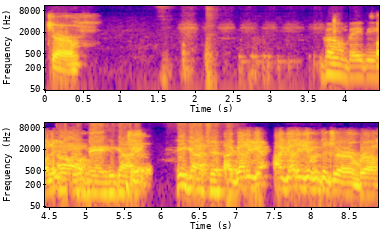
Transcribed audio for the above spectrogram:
Germ. Boom, baby. On it- Oh man, he got it. He got you. I gotta get. I gotta give it to Germ, bro.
